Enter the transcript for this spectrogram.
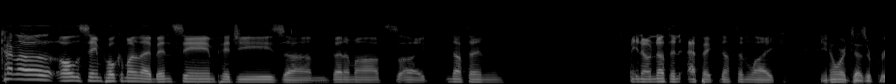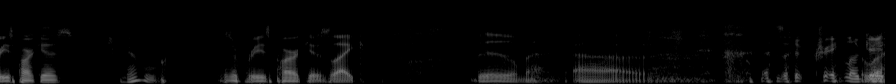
Kind of all the same Pokemon that I've been seeing: Pidgeys, um, Venomoths. Like nothing. You know, nothing epic. Nothing like. you know where Desert Breeze Park is? No. Desert Breeze Park is like, boom. Uh, That's a great location.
